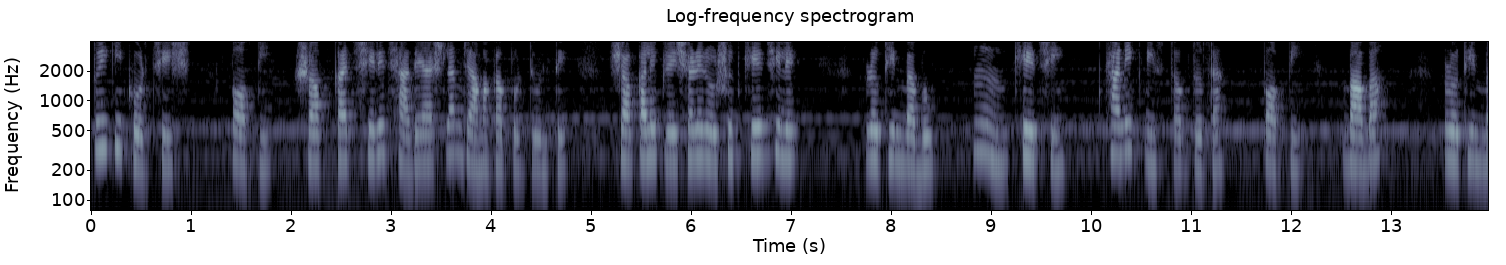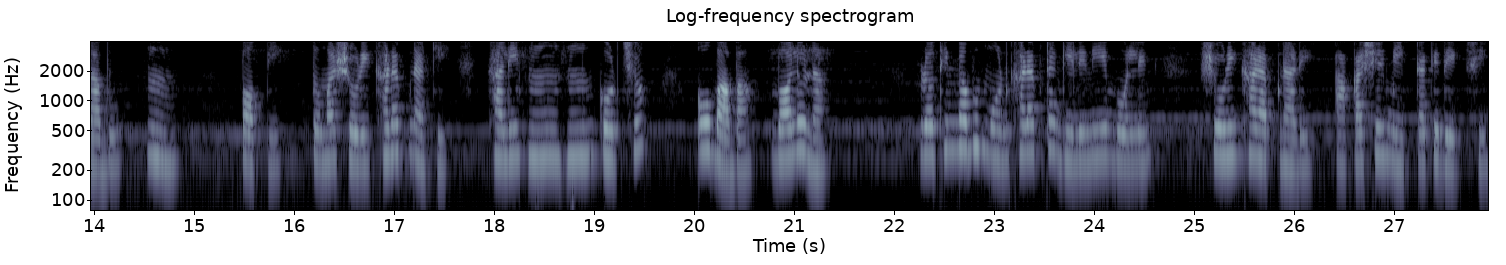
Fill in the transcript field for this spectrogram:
তুই কি করছিস? পপি, সব কাজ সেরে ছাদে আসলাম জামা কাপড় তুলতে। সকালে প্রেশারের ওষুধ খেয়েছিলে? রথিনবাবু, হুম, খেয়েছি। খানিক নিস্তব্ধতা। পপি, বাবা? রথিনবাবু, হুম। পপি তোমার শরীর খারাপ নাকি? খালি হুম হুম করছ? ও বাবা, বলো না। রথিনবাবু মন খারাপটা গিলে নিয়ে বললেন, শরীর খারাপ না রে, আকাশের মেঘটাকে দেখছি।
